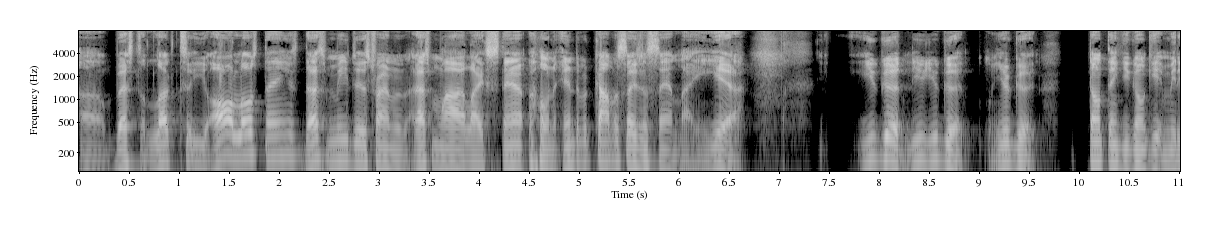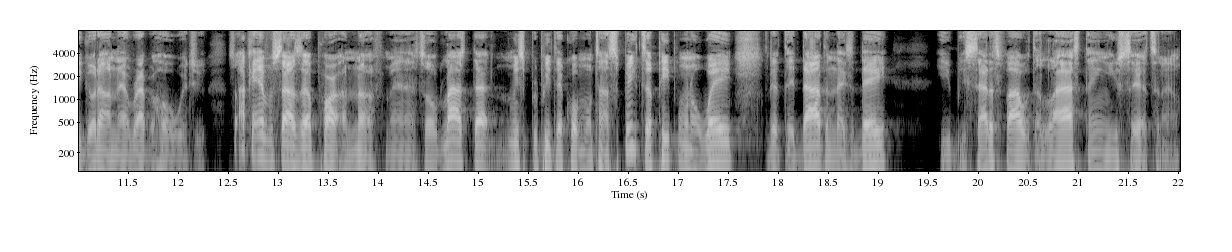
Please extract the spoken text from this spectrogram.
Uh, best of luck to you. All those things. That's me just trying to, that's my like stamp on the end of a conversation saying like, yeah, you good. You, you good. You're good. Don't think you're to get me to go down that rabbit hole with you. So I can emphasize that part enough, man. So last that, let me repeat that quote one more time. Speak to people in a way that if they died the next day, you'd be satisfied with the last thing you said to them.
